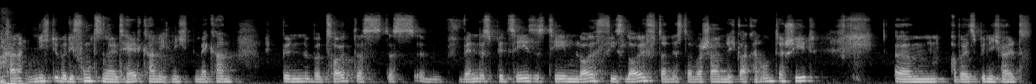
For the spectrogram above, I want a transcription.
Ich kann nicht über die Funktionalität kann ich nicht meckern. Ich bin überzeugt, dass, dass ähm, wenn das PC-System läuft, wie es läuft, dann ist da wahrscheinlich gar kein Unterschied. Ähm, aber jetzt bin ich halt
